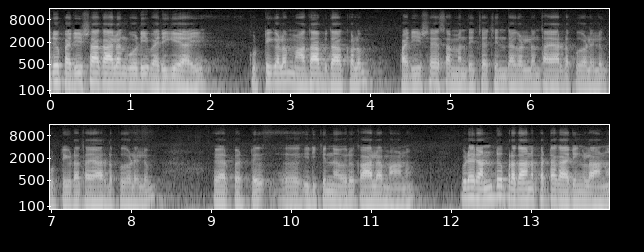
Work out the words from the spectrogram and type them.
ഒരു പരീക്ഷാകാലം കൂടി വരികയായി. കുട്ടികളും മാതാപിതാക്കളും പരീക്ഷയെ സംബന്ധിച്ച ചിന്തകളിലും തയ്യാറെടുപ്പുകളിലും കുട്ടിയുടെ തയ്യാറെടുപ്പുകളിലും ഏർപ്പെട്ട് ഇരിക്കുന്ന ഒരു കാലമാണ്. ഇവിടെ രണ്ട് പ്രധാനപ്പെട്ട കാര്യങ്ങളാണ്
